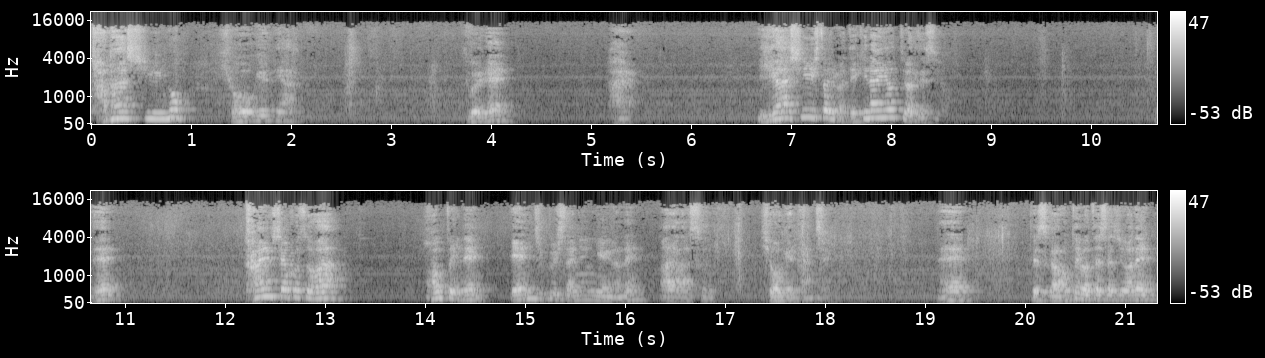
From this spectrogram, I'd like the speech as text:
魂の表現である。すごいね。はい。癒しい人にはできないよってわけですよ。ね。感謝こそは本当にね円熟した人間がね表す表現なんですよ。ね。ですから本当に私たちはね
